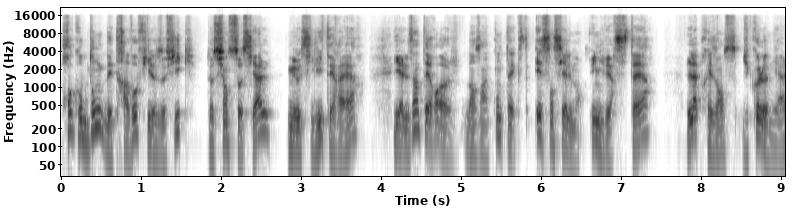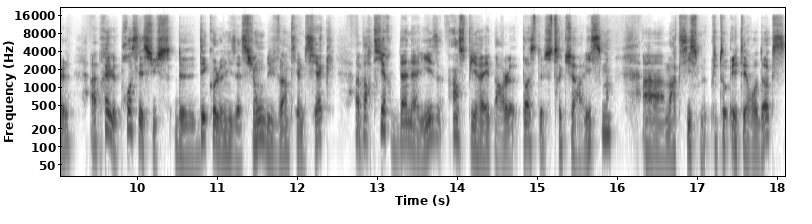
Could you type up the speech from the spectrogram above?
regroupent donc des travaux philosophiques, de sciences sociales, mais aussi littéraires, et elles interrogent, dans un contexte essentiellement universitaire, la présence du colonial après le processus de décolonisation du XXe siècle à partir d'analyses inspirées par le post-structuralisme, un marxisme plutôt hétérodoxe,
